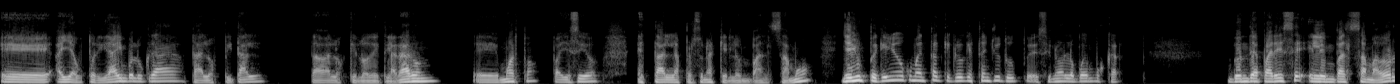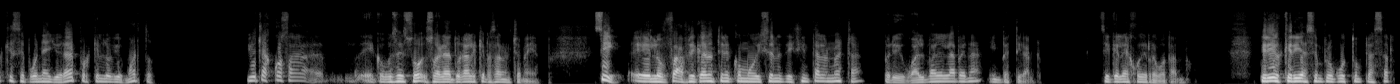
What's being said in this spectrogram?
Eh, hay autoridad involucrada, está el hospital, estaban los que lo declararon eh, muerto, fallecido, están las personas que lo embalsamó, y hay un pequeño documental que creo que está en YouTube, eh, si no lo pueden buscar, donde aparece el embalsamador que se pone a llorar porque él lo vio muerto. Y otras cosas, como se sobrenaturales que pasaron entre medio. Sí, eh, los africanos tienen como visiones distintas a las nuestras, pero igual vale la pena investigarlo. Así que le dejo ir rebotando. Queridos, quería siempre un gusto, un placer.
